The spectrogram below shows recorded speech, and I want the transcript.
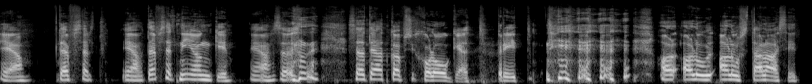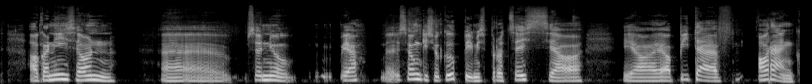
jah täpselt ja täpselt nii ongi ja sa, sa tead ka psühholoogiat, Priit alu, alustalasid, aga nii see on. Äh, see on ju jah, see ongi sihuke õppimisprotsess ja, ja, ja pidev areng,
